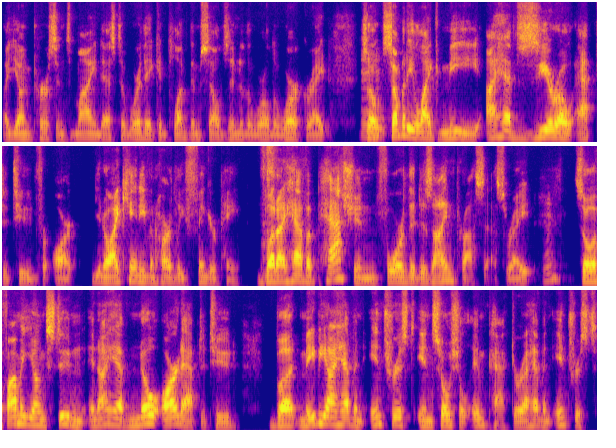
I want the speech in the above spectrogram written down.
a young person's mind as to where they could plug themselves into the world of work, right? Mm-hmm. So somebody like me, I have zero aptitude for art. You know, I can't even hardly finger paint but I have a passion for the design process, right? Mm-hmm. So if I'm a young student and I have no art aptitude, but maybe I have an interest in social impact or I have an interest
